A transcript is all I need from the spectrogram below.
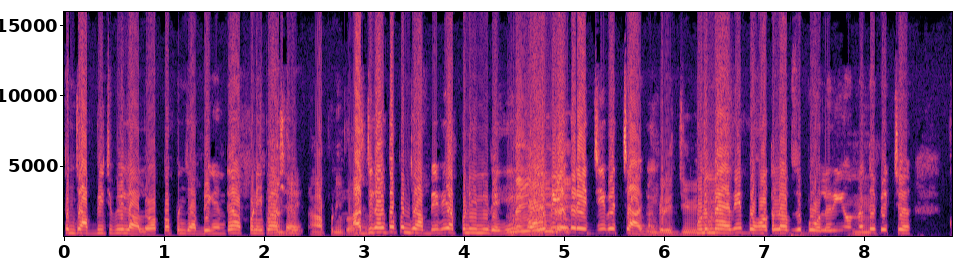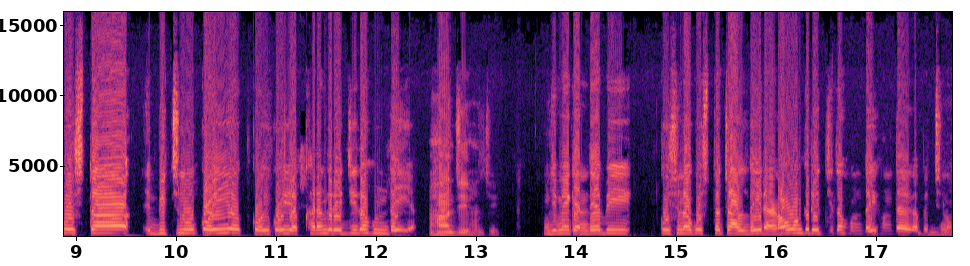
ਪੰਜਾਬੀ 'ਚ ਵੀ ਲਾ ਲਓ ਆਪਾਂ ਪੰਜਾਬੀ ਕਹਿੰਦੇ ਆ, ਆਪਣੀ ਭਾਸ਼ਾ ਹੈ। ਹਾਂਜੀ, ਆਪਣੀ ਭਾਸ਼ਾ। ਅੱਜ ਕੱਲ ਤਾਂ ਪੰਜਾਬੀ ਵੀ ਆਪਣੀ ਨਹੀਂ ਰਹੀ ਨਹੀਂ, ਉਹ ਨਹੀਂ ਵੀ ਰਹੀ। ਅੰਗਰੇਜ਼ੀ ਵਿੱਚ ਆ ਗਈ। ਵਿੱਚ ਹੁਣ ਮੈਂ। ਵੀ ਬਹੁਤ ਲਫ਼ਜ਼ ਬੋਲ ਰਹੀ ਹਾਂ ਉਹਨਾਂ ਦੇ ਵਿੱਚ ਕੁਝ ਤਾਂ ਵਿੱਚ ਨੂੰ ਕੋਈ ਕੋਈ ਕੋਈ ਅੱਖਰ ਅੰਗਰੇਜ਼ੀ ਦਾ ਹੁੰਦਾ ਹੀ ਆ। ਹਾਂਜੀ ਹਾਂਜੀ। ਜਿਵੇਂ ਕਹਿੰਦੇ ਆ ਵੀ ਕੁਛ ਨਾ ਕੁਛ ਤਾਂ ਚੱਲਦਾ ਹੀ ਰਹਿਣਾ ਉਹ ਅੰਗਰੇਜ਼ੀ ਦਾ ਹੁੰਦਾ ਹੀ ਹੁੰਦਾ ਹੈਗਾ ਵਿੱਚ ਨੂੰ।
